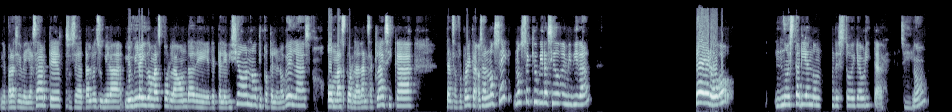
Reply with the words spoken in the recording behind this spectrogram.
en el Palacio de Bellas Artes, o sea, tal vez hubiera, me hubiera ido más por la onda de, de televisión, ¿no? Tipo telenovelas, o más por la danza clásica, danza folclórica, o sea, no sé, no sé qué hubiera sido de mi vida, pero no estaría en donde estoy ahorita, ¿no?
